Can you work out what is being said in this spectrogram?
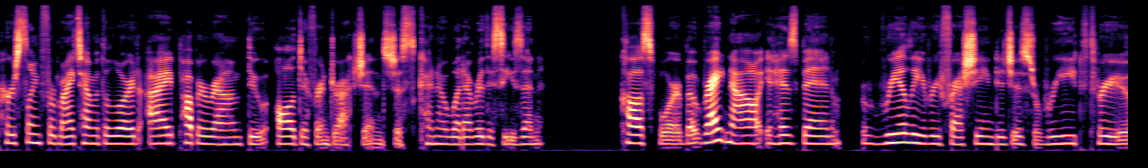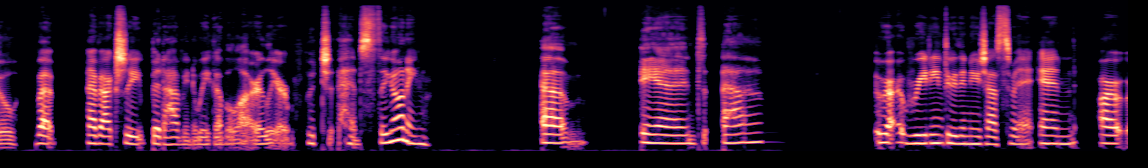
personally, for my time with the Lord, I pop around through all different directions, just kind of whatever the season calls for. But right now, it has been really refreshing to just read through. But I've actually been having to wake up a lot earlier, which hence the yawning. Um, and um, reading through the New Testament and our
